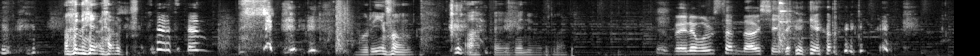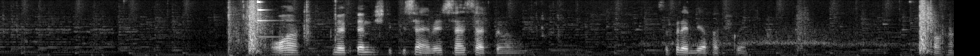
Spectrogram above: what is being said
o ne lan? Vurayım oğlum. Ah be beni vurdular. Böyle vurursam daha bir şey deniyor. Oha. Map'ten düştük bir saniye. Ben sen serttin ama. 0.50 yapak koy. Oha.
